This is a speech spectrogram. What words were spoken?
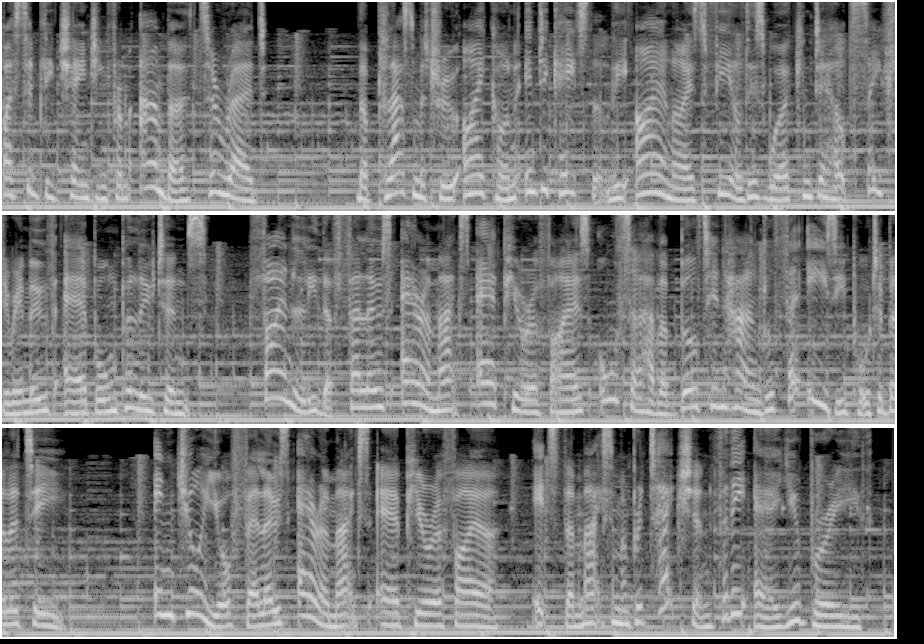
by simply changing from amber to red. The PlasmaTRUE icon indicates that the ionized field is working to help safely remove airborne pollutants. Finally, the Fellowes AeraMax air purifiers also have a built-in handle for easy portability. Enjoy your Fellowes AeraMax air purifier. It's the maximum protection for the air you breathe.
